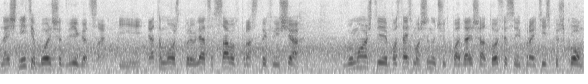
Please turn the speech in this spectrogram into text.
начните больше двигаться. И это может проявляться в самых простых вещах. Вы можете поставить машину чуть подальше от офиса и пройтись пешком.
